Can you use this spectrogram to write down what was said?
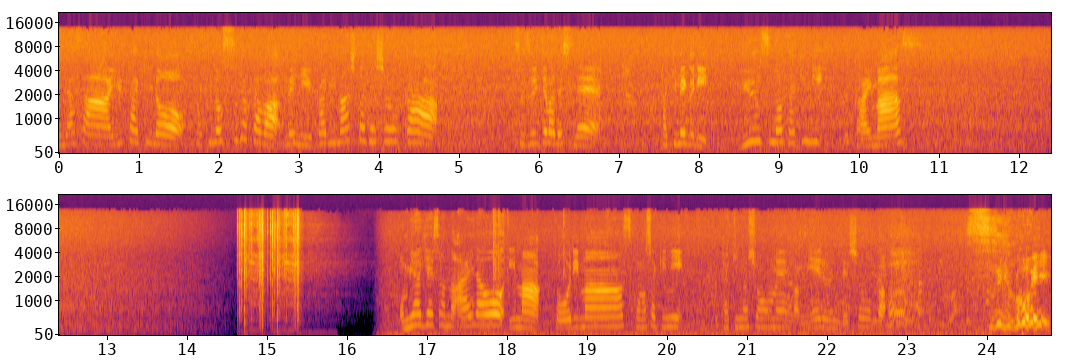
皆さ滝の滝の姿は目に浮かびましたでしょうか？続いてはですね滝巡り竜頭の滝に向かいます。お土産屋さんの間を今通ります。この先に滝の正面が見えるんでしょうか？すごい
